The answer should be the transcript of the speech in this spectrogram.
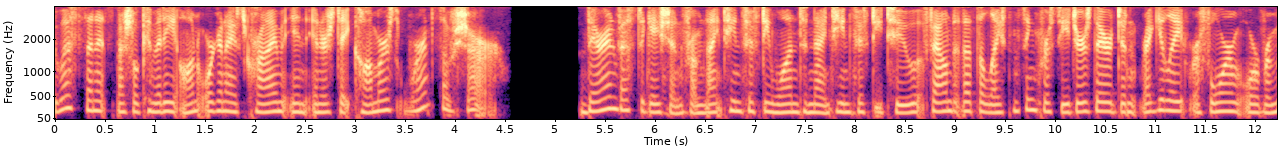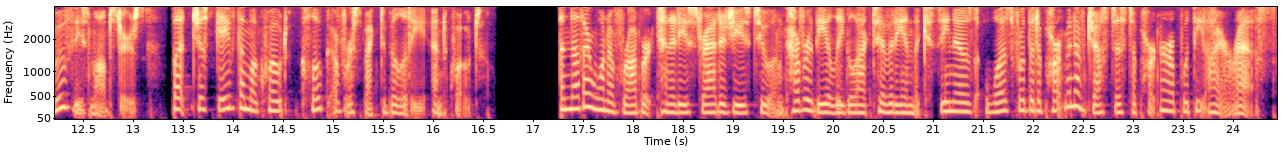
U.S. Senate Special Committee on Organized Crime in Interstate Commerce weren't so sure. Their investigation from 1951 to 1952 found that the licensing procedures there didn't regulate, reform, or remove these mobsters, but just gave them a quote, cloak of respectability, end quote. Another one of Robert Kennedy's strategies to uncover the illegal activity in the casinos was for the Department of Justice to partner up with the IRS.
